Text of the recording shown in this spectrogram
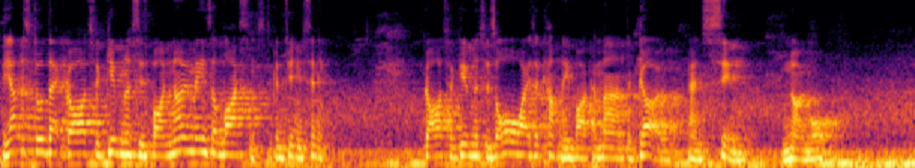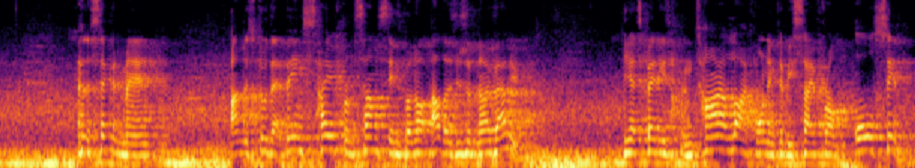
He understood that God's forgiveness is by no means a license to continue sinning. God's forgiveness is always accompanied by a command to go and sin no more. And the second man understood that being saved from some sins but not others is of no value. He had spent his entire life wanting to be saved from all sin.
